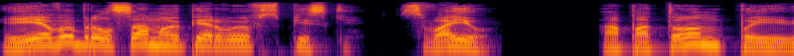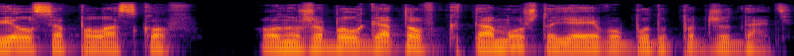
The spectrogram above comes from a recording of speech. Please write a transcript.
И я выбрал самую первую в списке, свою. А потом появился Полосков. Он уже был готов к тому, что я его буду поджидать.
